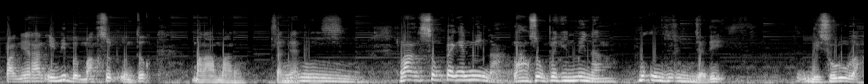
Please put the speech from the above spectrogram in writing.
pangeran ini bermaksud untuk melamar sang gadis. Langsung pengen minang. Langsung pengen minang. Jadi disuruhlah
